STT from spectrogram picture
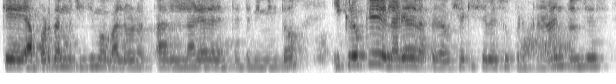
que aportan muchísimo valor al área del entretenimiento y creo que el área de la pedagogía aquí se ve súper clara. Entonces,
